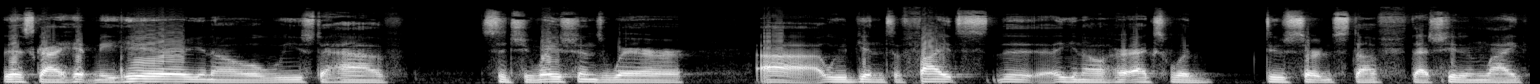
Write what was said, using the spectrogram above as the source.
this guy hit me here. You know, we used to have situations where uh, we would get into fights. The, you know, her ex would do certain stuff that she didn't like.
